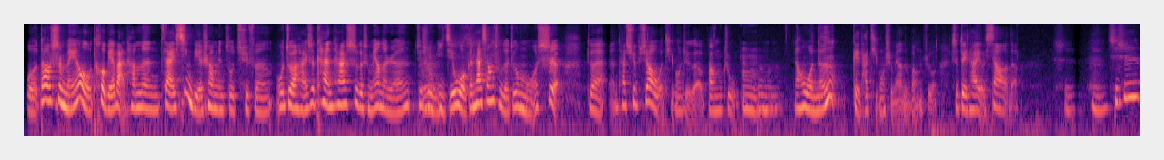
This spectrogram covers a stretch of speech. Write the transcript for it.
我倒是没有特别把他们在性别上面做区分，我主要还是看他是个什么样的人，就是以及我跟他相处的这个模式，对他需不需要我提供这个帮助，嗯，然后我能给他提供什么样的帮助，是对他有效的。是，嗯，其实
